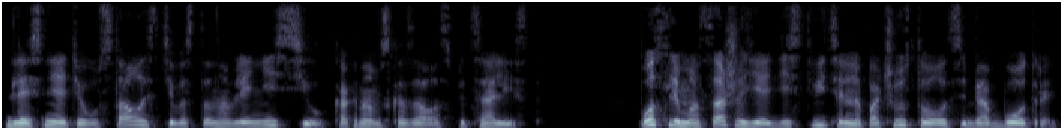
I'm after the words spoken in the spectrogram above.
для снятия усталости и восстановления сил, как нам сказала специалист. После массажа я действительно почувствовала себя бодрой,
